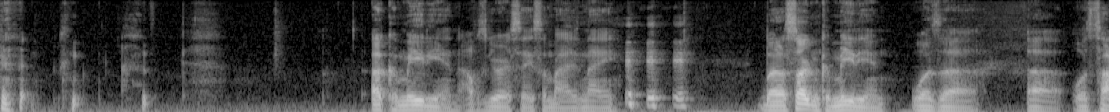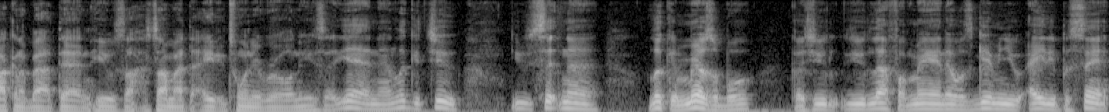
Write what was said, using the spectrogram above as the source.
a comedian. I was going to say somebody's name. But a certain comedian was uh uh was talking about that and he was uh, talking about the 80-20 rule and he said yeah now look at you. You sitting there looking miserable because you you left a man that was giving you 80%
